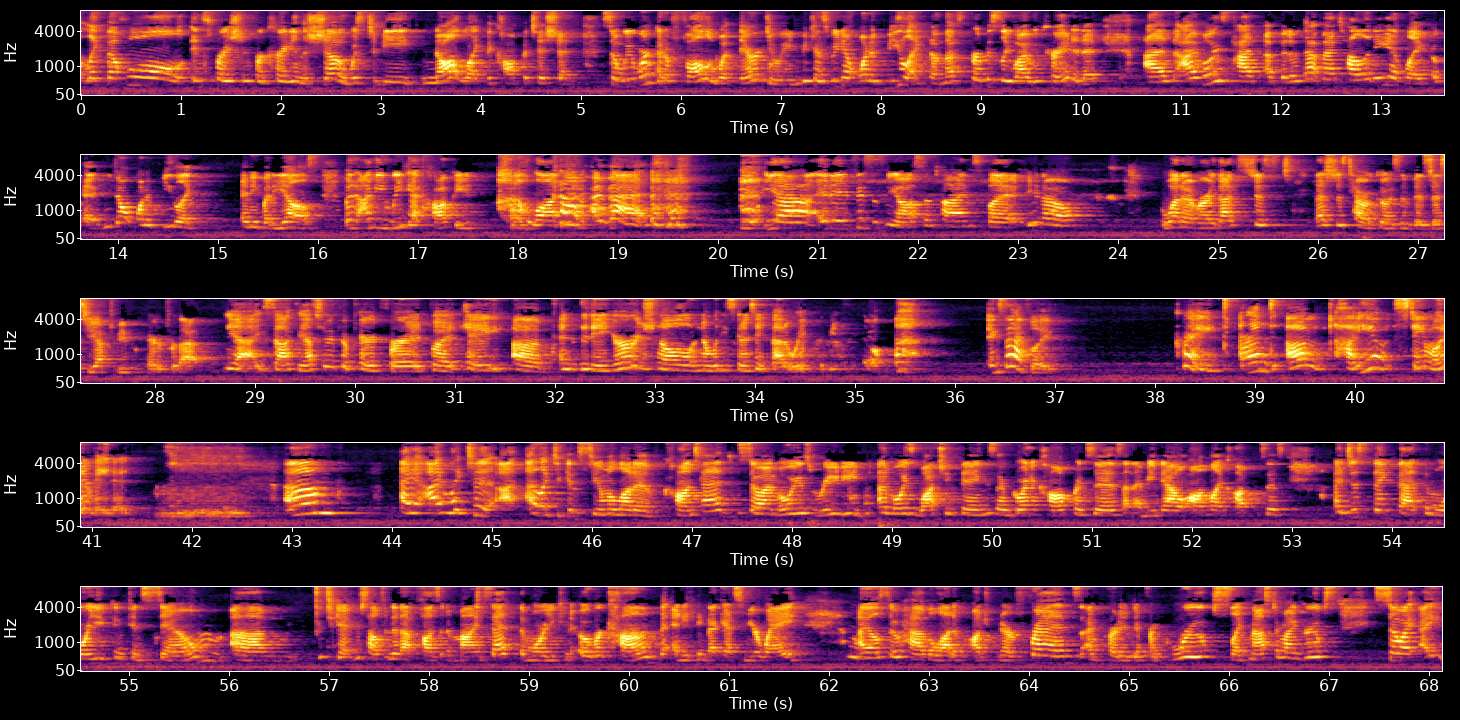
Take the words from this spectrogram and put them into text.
like the whole inspiration for creating the show was to be not like the competition. So we weren't going to follow what they're doing because we didn't want to be like them. That's purposely why we created it. And I've always had a bit of that mentality of like, okay, we don't want to be like anybody else. But I mean, we get copied a lot. I bet. yeah, it, it pisses me off sometimes, but you know, whatever. That's just that's just how it goes in business. You have to be prepared for that. Yeah, exactly. You have to be prepared for it. But hey, um, end of the day, you're original, and nobody's going to take that away from you. Exactly. Great. And um, how do you stay motivated? Um, I, I like to I, I, like to consume a lot of content, so I'm always reading. I'm always watching things. I'm going to conferences, and I mean now online conferences. I just think that the more you can consume um, to get yourself into that positive mindset, the more you can overcome anything that gets in your way. I also have a lot of entrepreneur friends. I'm part of different groups, like mastermind groups. So I, I,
